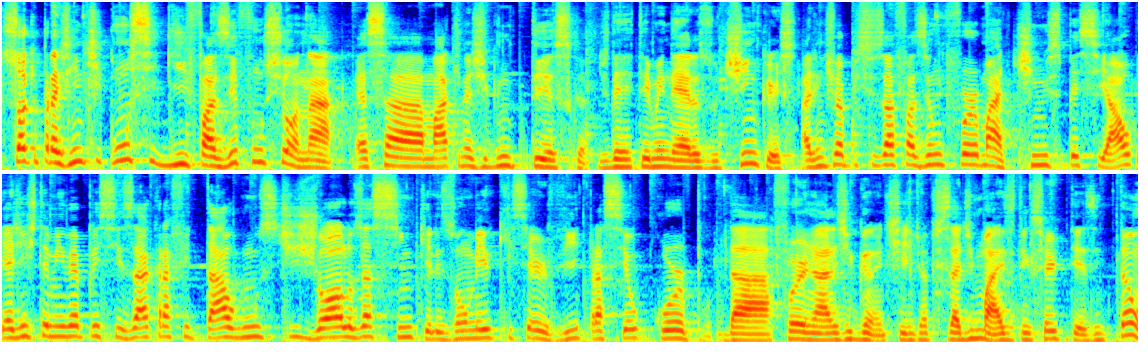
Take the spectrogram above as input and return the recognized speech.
Só que pra gente conseguir fazer funcionar essa máquina gigantesca de derreter minérios do Tinkers, a gente vai precisar fazer um formatinho especial e a gente também vai precisar craftar alguns tijolos assim, que eles vão meio que servir para ser o corpo da fornalha gigante. A gente vai precisar de mais, eu tenho certeza. Então,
